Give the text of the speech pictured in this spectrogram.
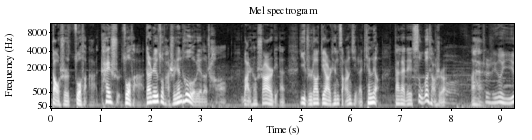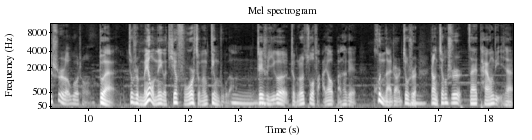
道士做法，开始做法，但是这个做法时间特别的长，晚上十二点一直到第二天早上起来天亮，大概得四五个小时。哦哎，这是一个仪式的过程。对，就是没有那个贴符就能定住的，嗯，这是一个整个做法要把它给困在这儿，就是嗯让僵尸在太阳底下，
